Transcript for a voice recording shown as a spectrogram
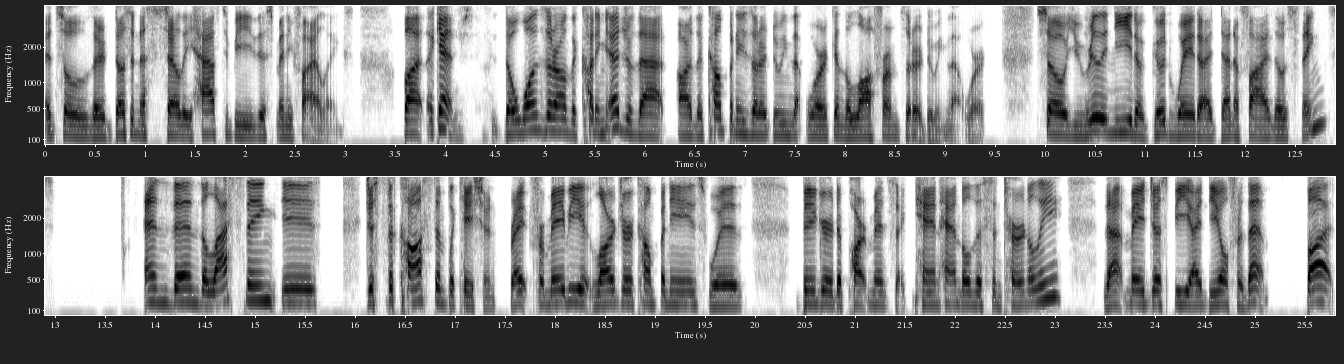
And so there doesn't necessarily have to be this many filings. But again, the ones that are on the cutting edge of that are the companies that are doing that work and the law firms that are doing that work. So you really need a good way to identify those things. And then the last thing is just the cost implication, right? For maybe larger companies with bigger departments that can handle this internally, that may just be ideal for them. But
